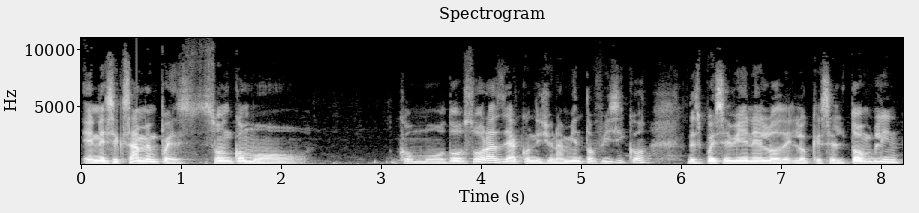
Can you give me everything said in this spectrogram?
en ese examen pues son como como dos horas de acondicionamiento físico. Después se viene lo de lo que es el tumbling,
